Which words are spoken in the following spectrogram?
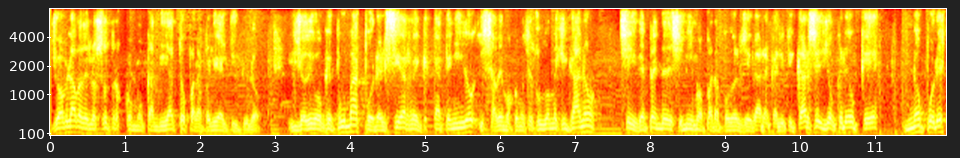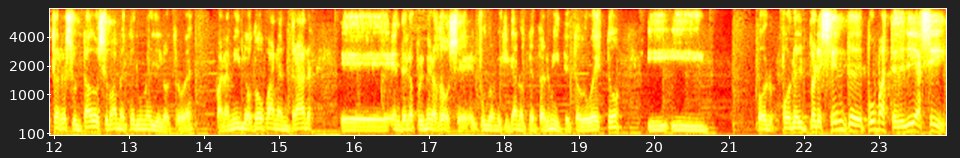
yo hablaba de los otros como candidatos para pelear el título. Y yo digo que Pumas, por el cierre que ha tenido, y sabemos cómo es el fútbol mexicano, sí, depende de sí mismo para poder llegar a calificarse. Yo creo que no por este resultado se va a meter uno y el otro. ¿eh? Para mí los dos van a entrar eh, entre los primeros 12. El fútbol mexicano te permite todo esto. Y, por, por el presente de Pumas te diría sí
